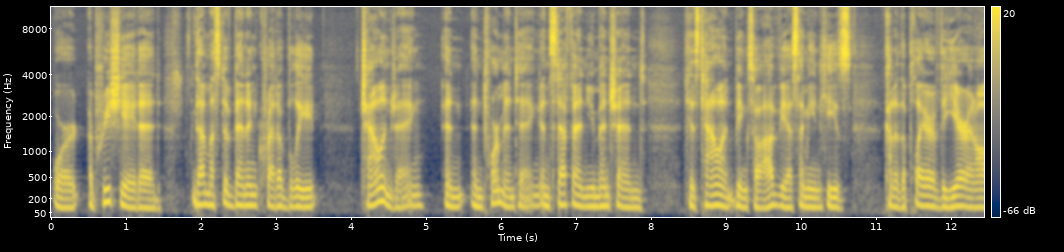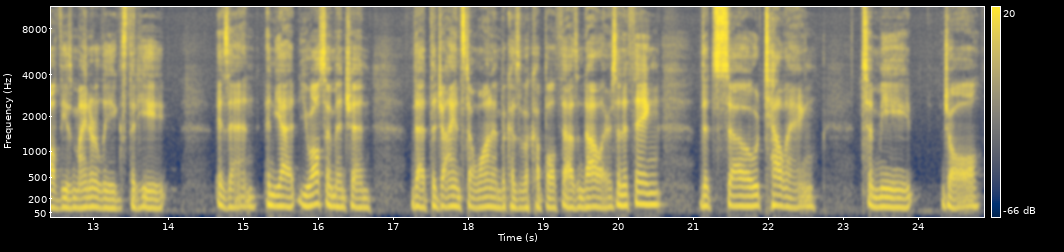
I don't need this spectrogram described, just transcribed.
or appreciated, that must have been incredibly challenging and and tormenting. And Stefan, you mentioned his talent being so obvious. I mean, he's kind of the player of the year in all of these minor leagues that he is in. And yet you also mentioned that the Giants don't want him because of a couple thousand dollars. And a thing that's so telling to me, Joel,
